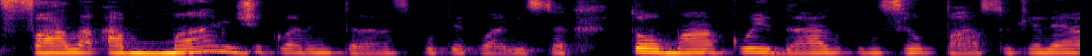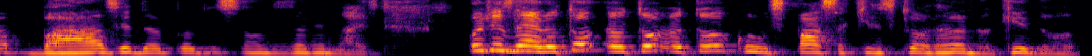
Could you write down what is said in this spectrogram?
fala há mais de 40 anos para o pecuarista tomar cuidado com o seu pasto, que ele é a base da produção dos animais. Ô, Gisele, eu tô, eu tô, eu tô com o espaço aqui estourando aqui do,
